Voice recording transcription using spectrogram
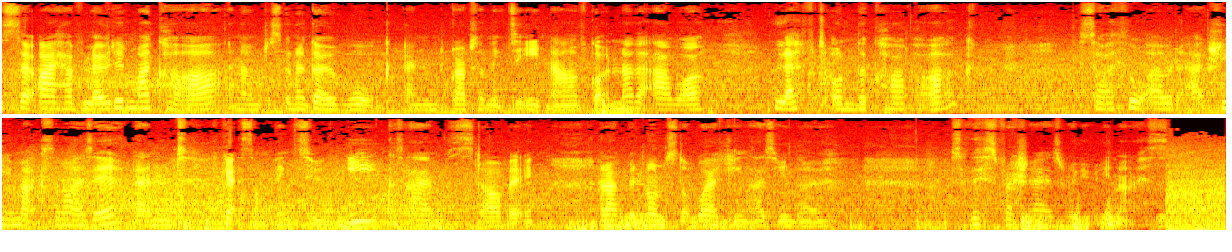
guys, so I have loaded my car and I'm just gonna go walk and grab something to eat now. I've got another hour left on the car park. So I thought I would actually maximize it and get something to eat because I am starving and I've been non-stop working as you know. So this fresh air is really, really nice.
